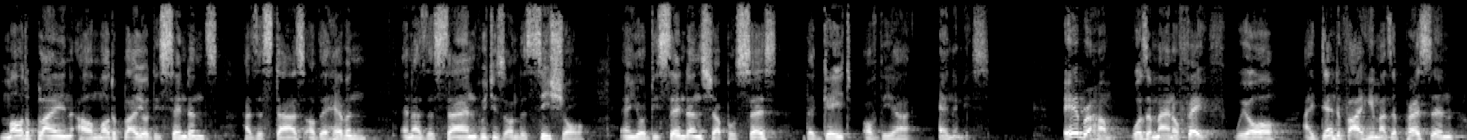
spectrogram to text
Multiplying, I'll multiply your descendants as the stars of the heaven and as the sand which is on the seashore, and your descendants shall possess the gate of their enemies. Abraham was a man of faith. We all identify him as a person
